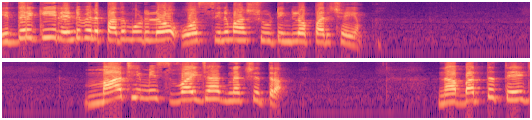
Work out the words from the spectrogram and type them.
ఇద్దరికీ రెండు వేల పదమూడులో ఓ సినిమా షూటింగ్లో పరిచయం. మాజీ మిస్ వైజాగ్ నక్షత్ర. నా భర్త తేజ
